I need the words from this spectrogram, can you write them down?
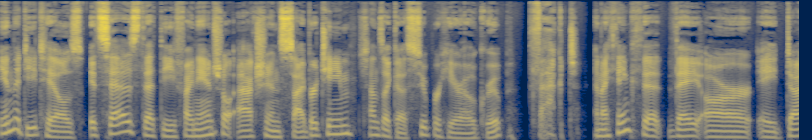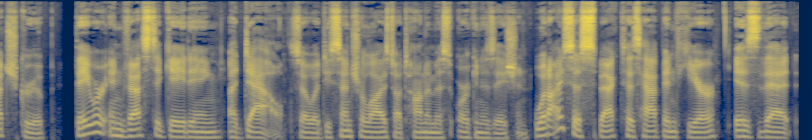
in the details, it says that the Financial Action Cyber Team sounds like a super superhero group, Fact. And I think that they are a Dutch group they were investigating a DAO, so a decentralized autonomous organization. What I suspect has happened here is that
